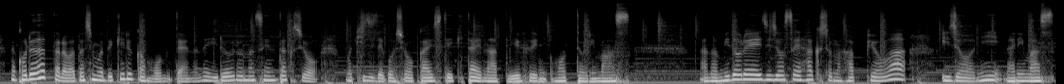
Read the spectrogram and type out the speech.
これだったら私もできるかもみたいなね、いろいろな選択肢を記事でご紹介していきたいなっていうふうに思っております。あのミドルエイジ女性白書の発表は以上になります。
